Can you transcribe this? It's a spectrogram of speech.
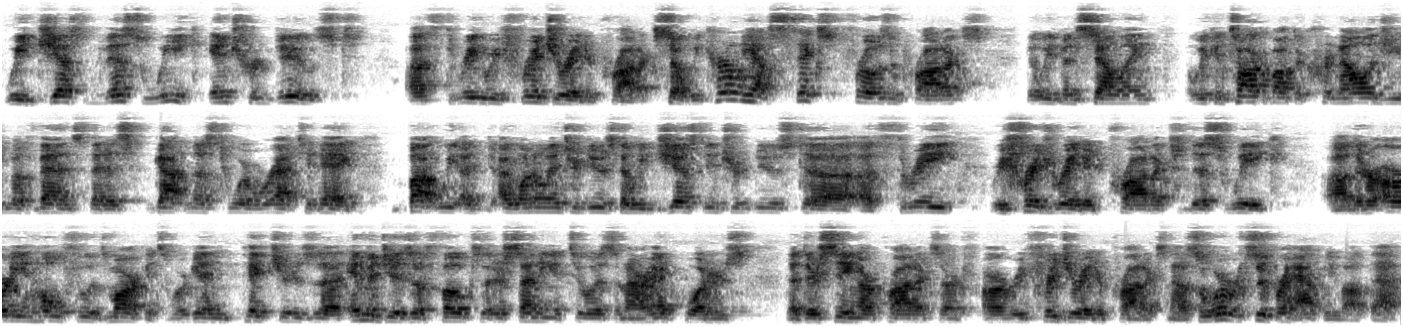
We just this week introduced uh, three refrigerated products. So we currently have six frozen products that we've been selling. We can talk about the chronology of events that has gotten us to where we're at today. But we, I, I want to introduce that we just introduced uh, three refrigerated products this week uh, that are already in Whole Foods markets. We're getting pictures, uh, images of folks that are sending it to us in our headquarters that they're seeing our products, our, our refrigerated products now. So we're super happy about that.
